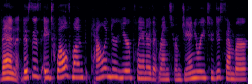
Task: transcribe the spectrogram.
Then this is a 12 month calendar year planner that runs from January to December.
